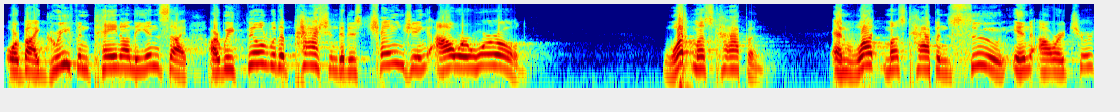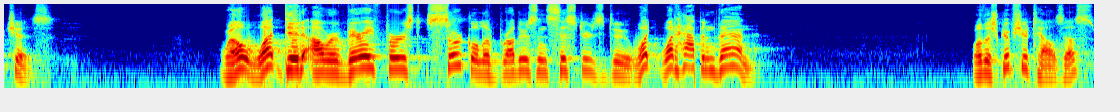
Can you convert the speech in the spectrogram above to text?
or by grief and pain on the inside? Are we filled with a passion that is changing our world? What must happen? And what must happen soon in our churches? Well, what did our very first circle of brothers and sisters do? What, what happened then? Well, the scripture tells us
